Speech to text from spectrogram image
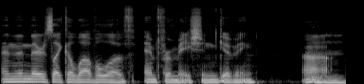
and then there's like a level of information giving uh, Mhm.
